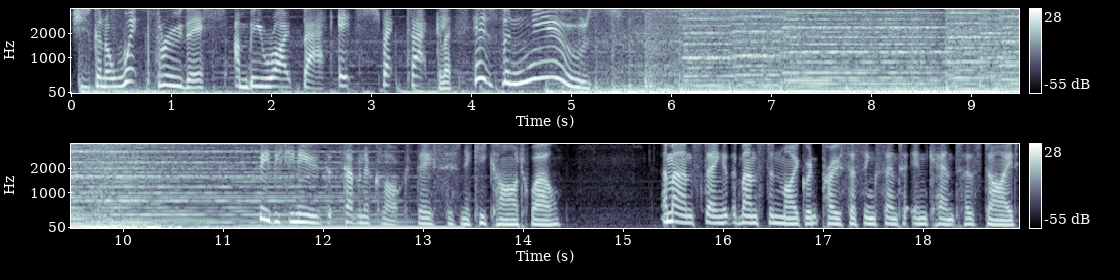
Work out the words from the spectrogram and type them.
She's going to whip through this and be right back. It's spectacular. Here's the news. BBC News at seven o'clock. This is Nikki Cardwell. A man staying at the Manston Migrant Processing Centre in Kent has died.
